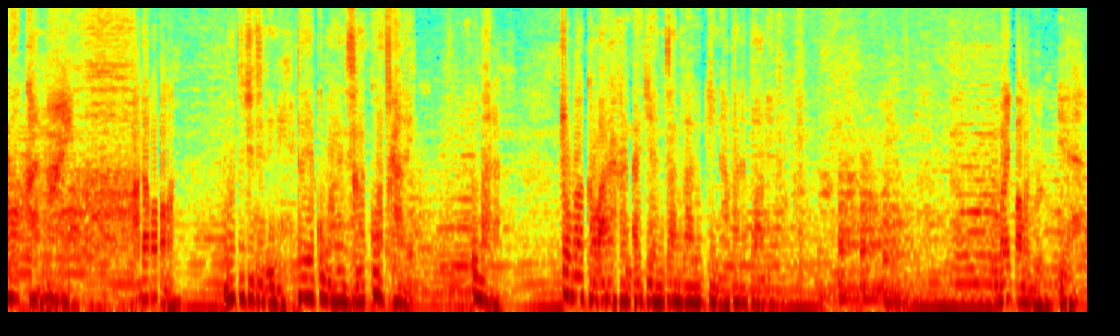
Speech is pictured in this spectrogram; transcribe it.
Bukan main. Ada apa Paman? Batu cincin ini daya kumarin sangat kuat sekali. Umbaran, coba kau arahkan ajian Chandra Lugina pada pohon itu. Baik Paman Guru. Ya. Bolong.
